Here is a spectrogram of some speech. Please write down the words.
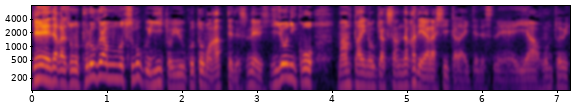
ねだからそのプログラムもすごくいいということもあってですね、非常にこう、満杯のお客さんの中でやらせていただいてですね、いや、本当に。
